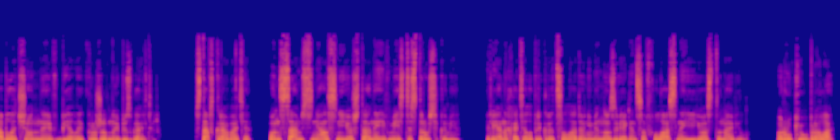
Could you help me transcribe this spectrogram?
облаченная в белый кружевной бюстгальтер. Встав с кровати, он сам снял с нее штаны вместе с трусиками. Лена хотела прикрыться ладонями, но Звягинцев властно ее остановил. «Руки убрала?»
